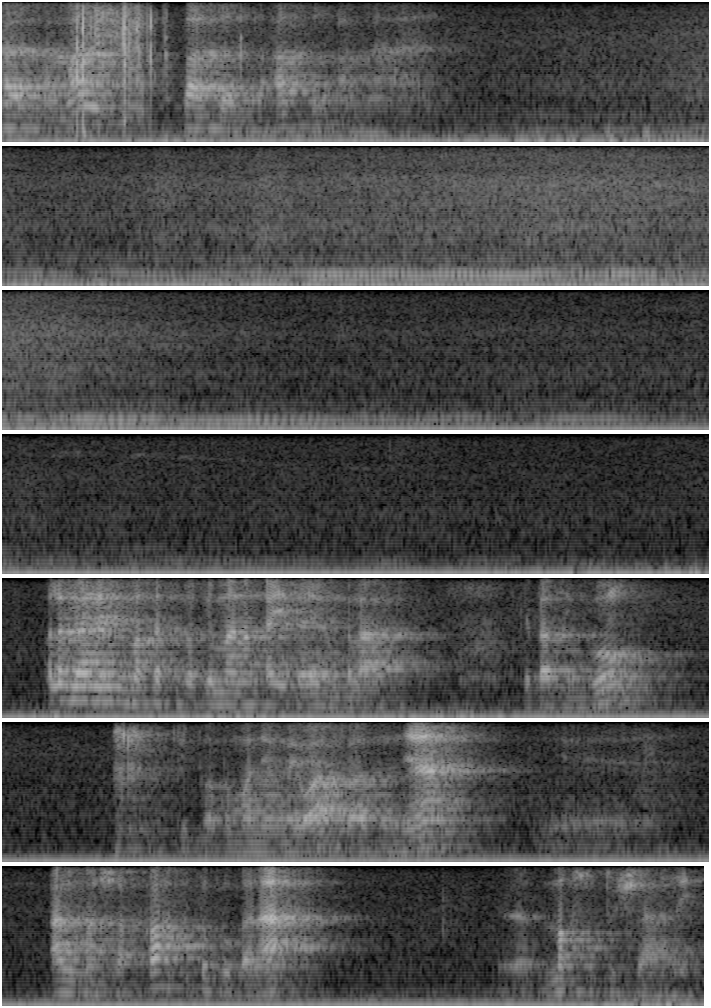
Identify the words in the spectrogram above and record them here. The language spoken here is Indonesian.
alal amal pada saat beramal. Oleh karena itu maka sebagaimana kaidah yang telah kita singgung di pertemuan yang lewat bahasanya ya, al masyakkah itu bukanlah maksud syari.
